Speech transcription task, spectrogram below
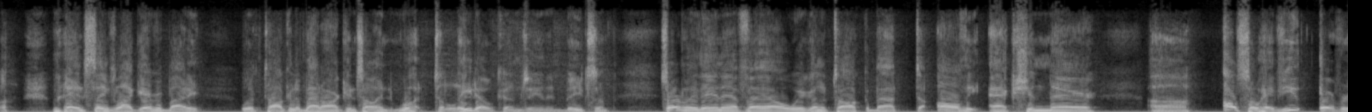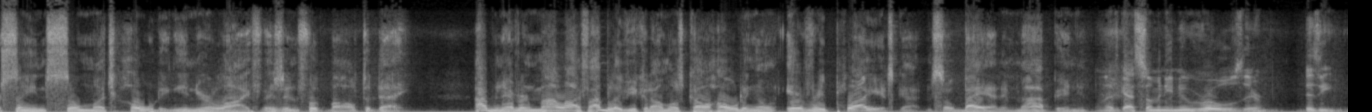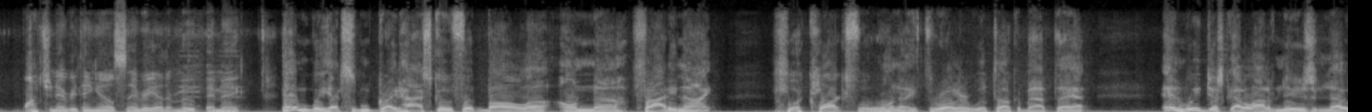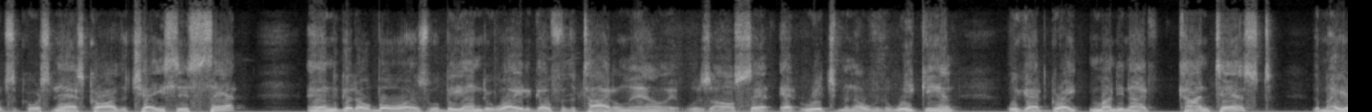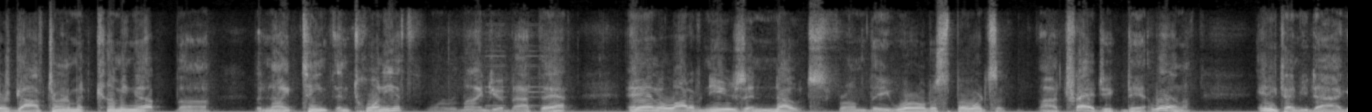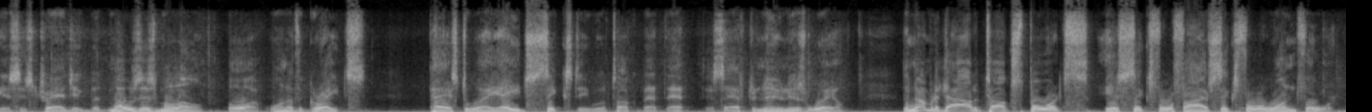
Man, it seems like everybody was talking about Arkansas and what, Toledo comes in and beats them. Certainly the NFL, we're going to talk about uh, all the action there. Uh, also, have you ever seen so much holding in your life as in football today? I've never in my life. I believe you could almost call holding on every play. It's gotten so bad, in my opinion. Well, they've got so many new rules. They're busy watching everything else, every other move they make. And we had some great high school football uh, on uh, Friday night. Well, Clarksville won a thriller. We'll talk about that. And we've just got a lot of news and notes. Of course, NASCAR, the chase is set. And the good old boys will be underway to go for the title now. It was all set at Richmond over the weekend. We got great Monday night contest. The Mayor's Golf Tournament coming up uh, the 19th and 20th. I want to remind you about that. And a lot of news and notes from the world of sports. A, a tragic death. Well, anytime you die, I guess it's tragic. But Moses Malone, boy, one of the greats passed away, age 60. We'll talk about that this afternoon as well. The number to dial to talk sports is 645-6414.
